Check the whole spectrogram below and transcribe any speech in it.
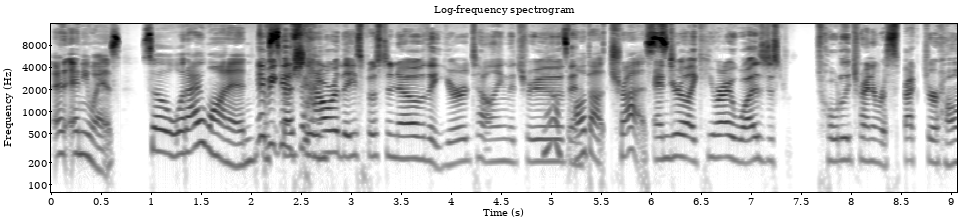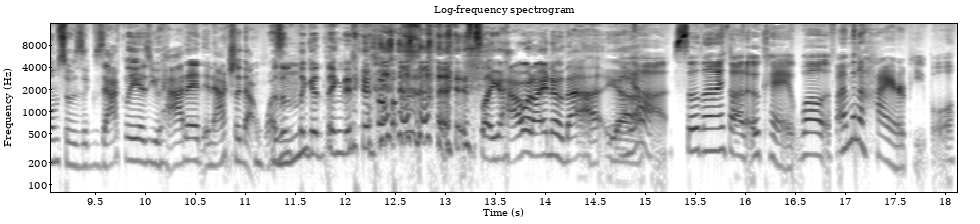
and anyways. So what I wanted, Yeah, because how are they supposed to know that you're telling the truth? It's and, all about trust. and you're like, here I was just totally trying to respect your home. So it was exactly as you had it. And actually, that wasn't Mhm. the good thing to do. it's like, how would I know that? Yeah. yeah. So then I thought, okay, well, if I'm going to hire people,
